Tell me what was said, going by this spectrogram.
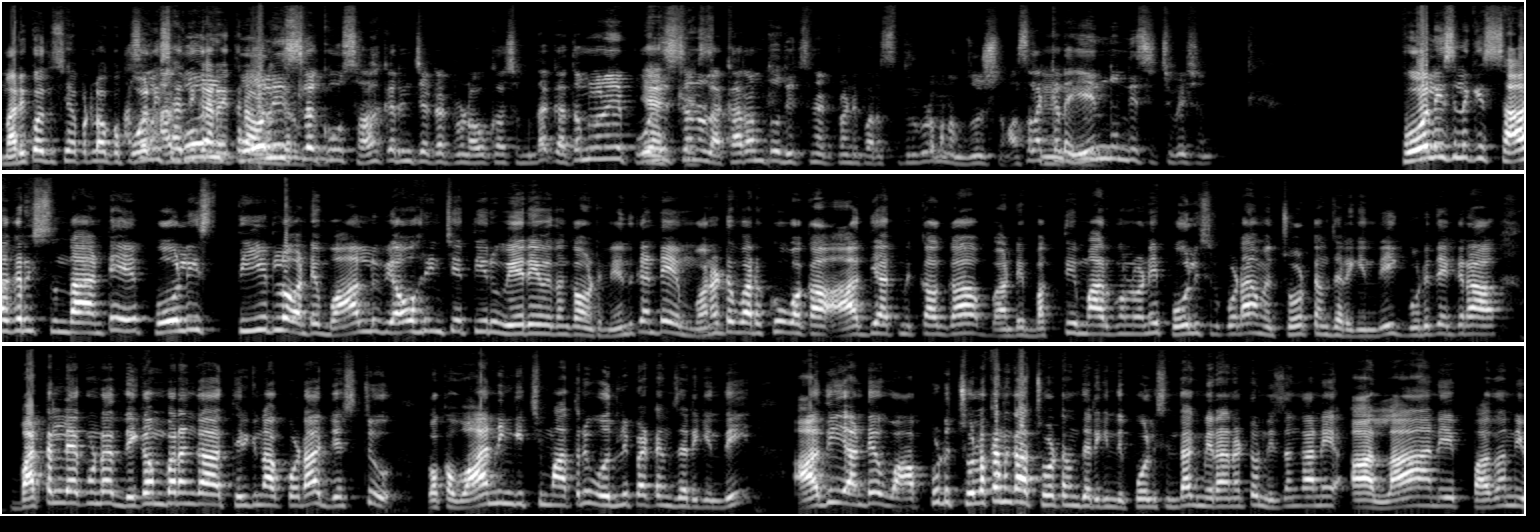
మరికొద్ది సేపట్లో ఒక పోలీస్ అధికారి పోలీసులకు సహకరించేటటువంటి అవకాశం ఉందా? గతంలోనే పోలీసులను. లకారంతో తెచ్చినటువంటి పరిస్థితులు కూడా మనం చూసినాం. అసలు అక్కడ Mm, mm. ఏంది సిచ్యువేషన్ పోలీసులకి సహకరిస్తుందా అంటే పోలీస్ తీరులో అంటే వాళ్ళు వ్యవహరించే తీరు వేరే విధంగా ఉంటుంది. ఎందుకంటే మొన్నటి వరకు ఒక ఆధ్యాత్మికంగా అంటే భక్తి మార్గంలోనే పోలీసులు కూడా ఆమె చూడటం జరిగింది. గుడి దగ్గర బట్టలు లేకుండా దిగంబరంగా తిరిగినా కూడా జస్ట్ ఒక వార్నింగ్ ఇచ్చి మాత్రమే వదిలిపెట్టడం జరిగింది. అది అంటే అప్పుడు చులకనగా చూడటం జరిగింది పోలీసు ఇందాక మీరు అన్నట్టు నిజంగానే ఆ లా అనే పదాన్ని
